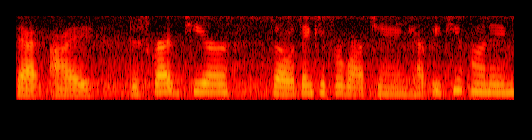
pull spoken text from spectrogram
that I described here. So thank you for watching. Happy couponing.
